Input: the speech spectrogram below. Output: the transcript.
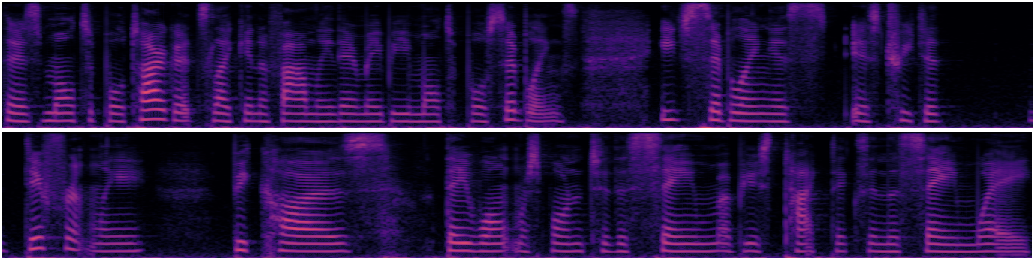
there's multiple targets like in a family there may be multiple siblings. Each sibling is is treated differently because they won't respond to the same abuse tactics in the same way.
